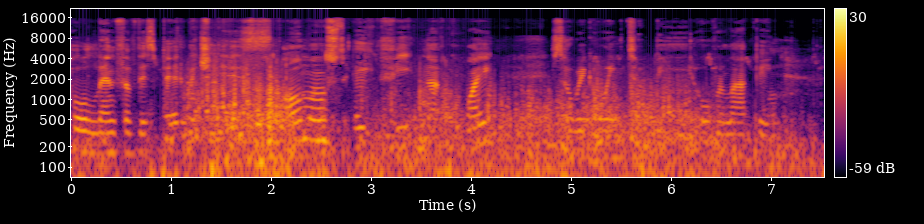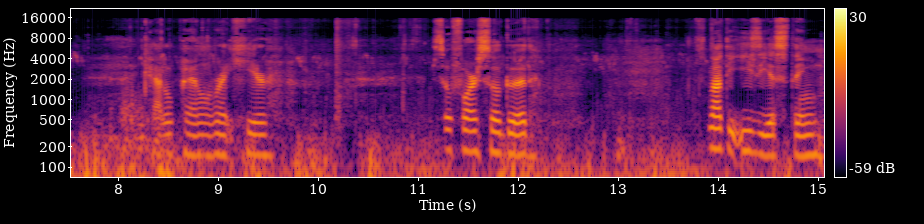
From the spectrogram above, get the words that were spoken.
whole length of this bed which is almost eight feet not quite so we're going to be overlapping cattle panel right here so far so good it's not the easiest thing.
